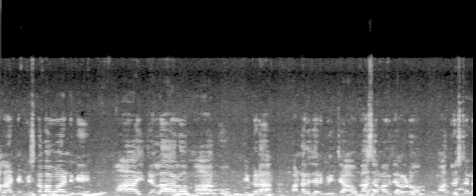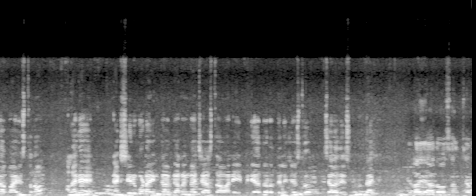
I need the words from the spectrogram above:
అలాంటి కృష్ణ భగవానుడికి మా ఈ జిల్లాలో మాకు ఇక్కడ పండగ జరిపించే అవకాశం మాకు జరగడం మా అదృష్టంగా భావిస్తున్నాం. అలాగే నెక్స్ట్ ఇయర్ కూడా ఇంకా ఘనంగా చేస్తామని మీడియా ద్వారా తెలియజేస్తూ సెలవు తీసుకుంటాం థ్యాంక్ యూ జిల్లా యాదవ సంక్షేమ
